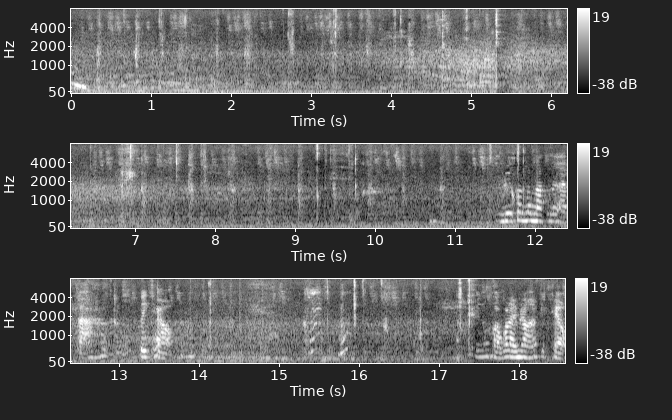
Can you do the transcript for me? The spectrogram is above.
มีคนมามักเนื้อตาไปแถวพี่น้องเขาก็อะไรไม่รู้นะติดแถว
